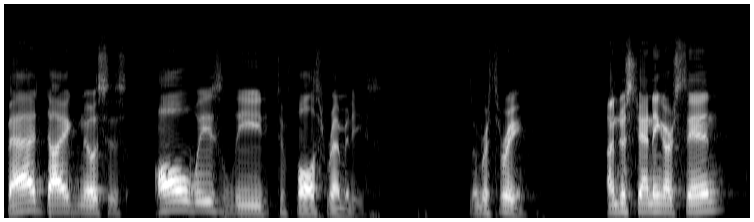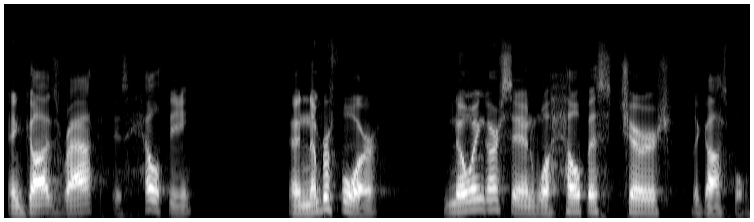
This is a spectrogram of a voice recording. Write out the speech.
bad diagnosis always lead to false remedies. Number three, understanding our sin and God's wrath is healthy. And number four, knowing our sin will help us cherish the gospel.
